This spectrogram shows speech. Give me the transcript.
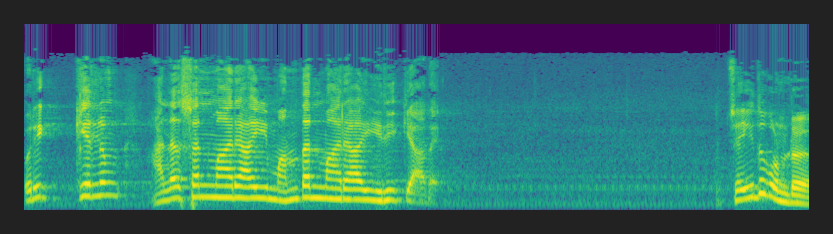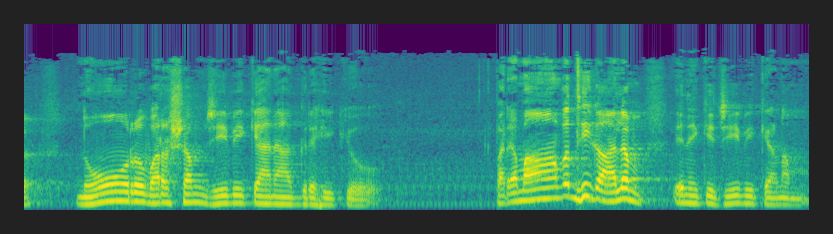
ഒരിക്കലും അലസന്മാരായി മന്ദന്മാരായി ഇരിക്കാതെ ചെയ്തുകൊണ്ട് നൂറ് വർഷം ജീവിക്കാൻ ആഗ്രഹിക്കൂ. പരമാവധി കാലം എനിക്ക് ജീവിക്കണം.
